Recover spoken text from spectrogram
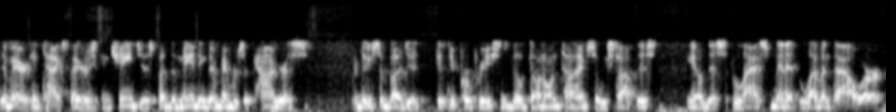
The American taxpayers right. can change this by demanding their members of Congress produce a budget, get the appropriations bill done on time, so we stop this, you know, this last minute, eleventh hour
